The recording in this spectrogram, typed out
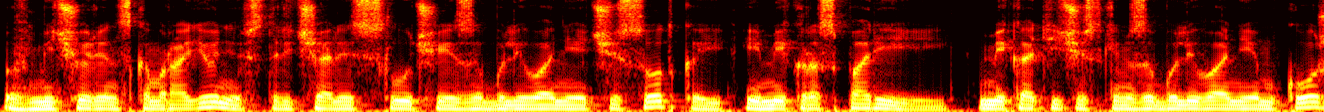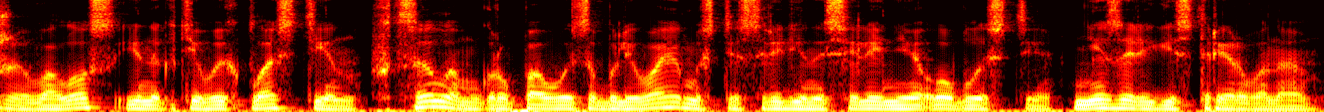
В Мичуринском районе встречались случаи заболевания чесоткой и микроспорией, микотическим заболеванием кожи, волос и ногтевых пластин. В целом групповой заболеваемости среди населения области не зарегистрировано.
